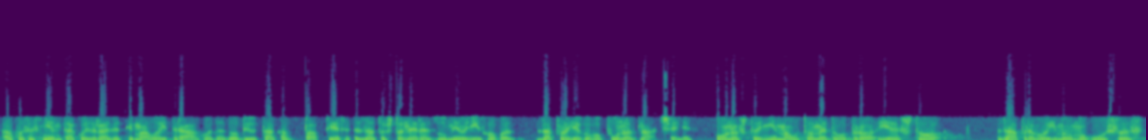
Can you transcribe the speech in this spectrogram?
ako se smijem tako izraziti, malo i drago da dobiju takav papir, zato što ne razumiju njihovo, zapravo njegovo puno značenje. Ono što je njima u tome dobro je što zapravo imaju mogućnost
